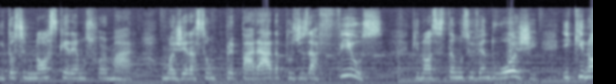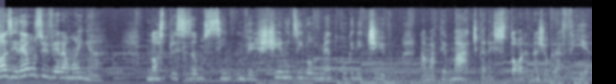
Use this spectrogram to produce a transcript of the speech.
Então, se nós queremos formar uma geração preparada para os desafios que nós estamos vivendo hoje e que nós iremos viver amanhã, Nós precisamos sim investir no desenvolvimento cognitivo, na matemática, na história, na geografia,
